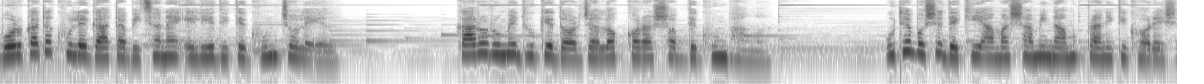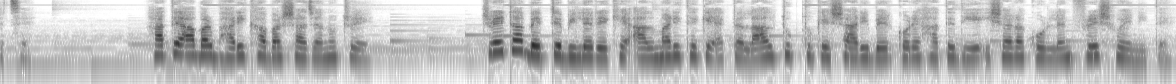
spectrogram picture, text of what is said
বোরকাটা খুলে গাটা বিছানায় এলিয়ে দিতে ঘুম চলে এল। কারও রুমে ঢুকে দরজা লক করার শব্দে ঘুম ভাঙল। উঠে বসে দেখি আমার স্বামী নামক প্রাণীটি ঘরে এসেছে। হাতে আবার ভারী খাবার সাজানো ট্রে। ট্রেটা বেড টেবিলে রেখে আলমারি থেকে একটা লাল টুকটুকে শাড়ি বের করে হাতে দিয়ে ইশারা করলেন ফ্রেশ হয়ে নিতে।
